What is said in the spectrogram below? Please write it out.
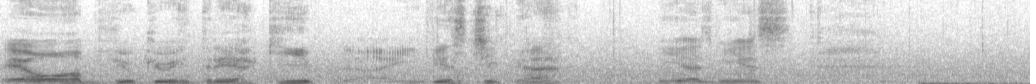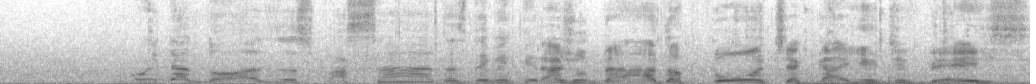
É óbvio que eu entrei aqui para investigar. E as minhas cuidadosas passadas devem ter ajudado a ponte a cair de vez.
